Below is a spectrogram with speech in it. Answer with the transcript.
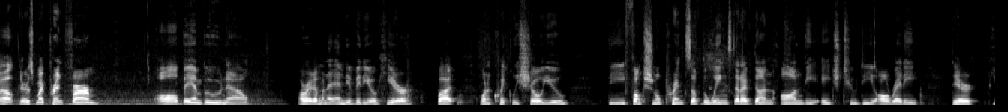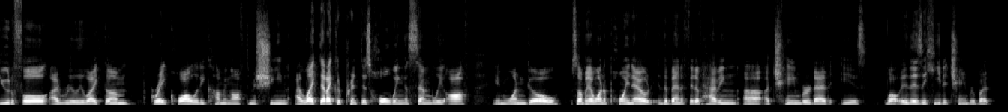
Well, there's my print farm. All Bambu now. All right, I'm going to end the video here, but I want to quickly show you the functional prints of the wings that I've done on the H2D already. They're beautiful. I really like them. Great quality coming off the machine. I like that I could print this whole wing assembly off in one go. Something I want to point out, the benefit of having uh, a chamber that is, well, it is a heated chamber, but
